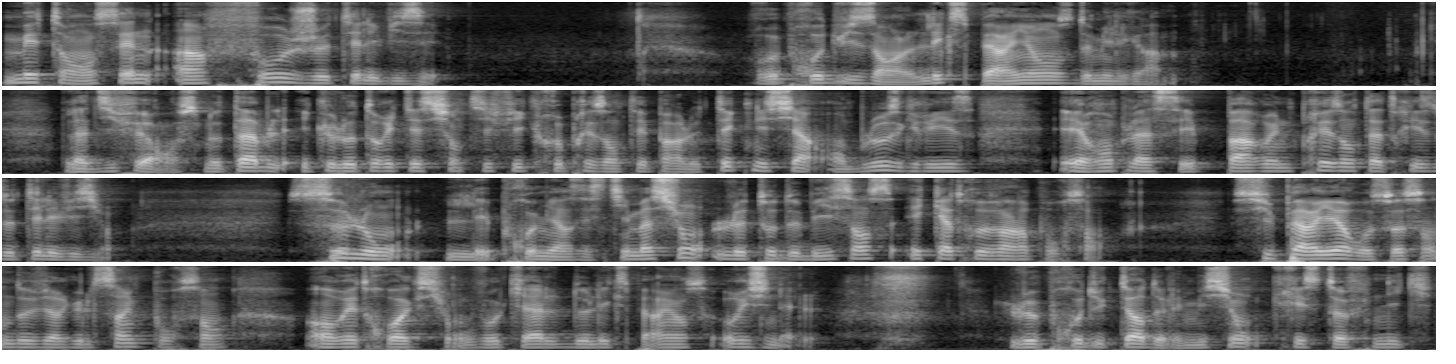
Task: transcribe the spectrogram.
mettant en scène un faux jeu télévisé, reproduisant l'expérience de Milgram. La différence notable est que l'autorité scientifique représentée par le technicien en blouse grise est remplacée par une présentatrice de télévision. Selon les premières estimations, le taux d'obéissance est 81%, supérieur aux 62,5% en rétroaction vocale de l'expérience originelle. Le producteur de l'émission, Christophe Nick,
